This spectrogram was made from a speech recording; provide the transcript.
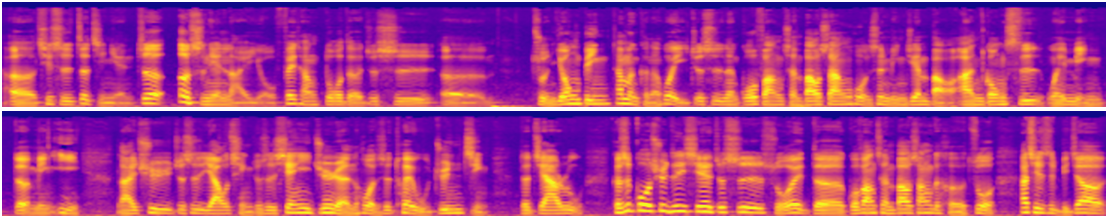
呃，其实这几年这二十年来有非常多的就是呃准佣兵，他们可能会以就是那国防承包商或者是民间保安公司为名的名义来去就是邀请就是现役军人或者是退伍军警的加入。可是过去这些就是所谓的国防承包商的合作，它其实比较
